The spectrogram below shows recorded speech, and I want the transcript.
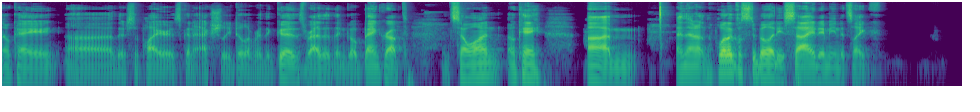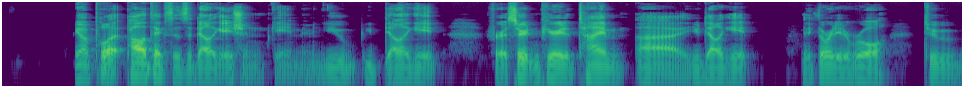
Okay, uh, their supplier is going to actually deliver the goods rather than go bankrupt and so on. Okay, um, and then on the political stability side, I mean, it's like you know, pol- politics is a delegation game. I mean, you you delegate for a certain period of time. Uh, you delegate the authority to rule to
